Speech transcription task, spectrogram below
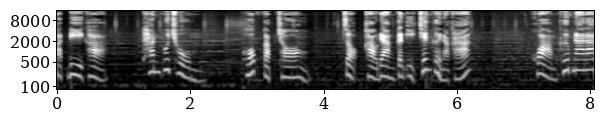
วัสดีค่ะ ท่านผู้ชม พบกับช่อง เจาะข่าวดังกันอีกเช่นเคยนะคะ ความคืบหน้าล่า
